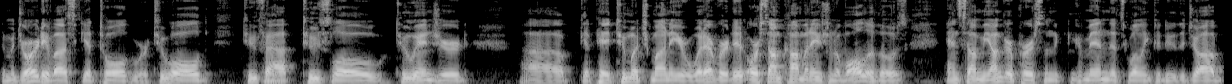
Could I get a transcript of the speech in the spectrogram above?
The majority of us get told we're too old, too fat, too slow, too injured. Uh, get paid too much money or whatever it is, or some combination of all of those, and some younger person that can come in that's willing to do the job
